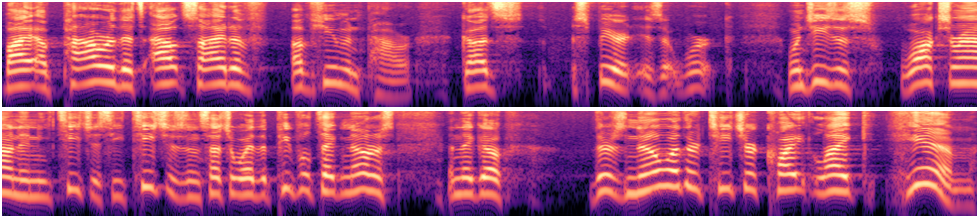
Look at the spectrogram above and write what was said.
by a power that's outside of, of human power. God's Spirit is at work. When Jesus walks around and he teaches, he teaches in such a way that people take notice and they go, There's no other teacher quite like him.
